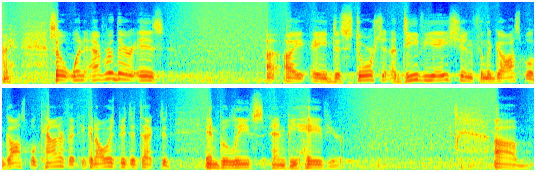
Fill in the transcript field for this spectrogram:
Right? So whenever there is a, a, distortion, a deviation from the gospel, a gospel counterfeit, it can always be detected in beliefs and behavior. Um,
